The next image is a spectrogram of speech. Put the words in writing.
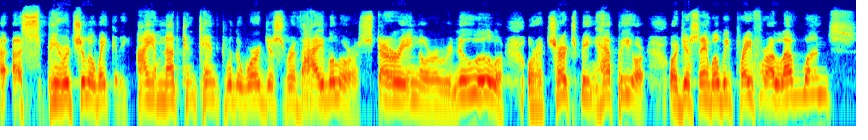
a, a, spiritual awakening. I am not content with the word just revival or a stirring or a renewal or, or a church being happy or, or just saying, well, we pray for our loved ones.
